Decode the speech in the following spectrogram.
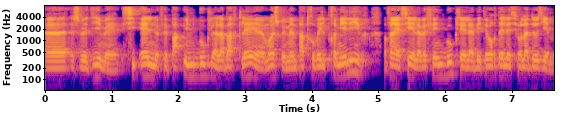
euh, je me dis, mais si elle ne fait pas une boucle à la Barclay, euh, moi je vais même pas trouver le premier livre. Enfin, si elle avait fait une boucle, elle avait été hors délai sur la deuxième.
